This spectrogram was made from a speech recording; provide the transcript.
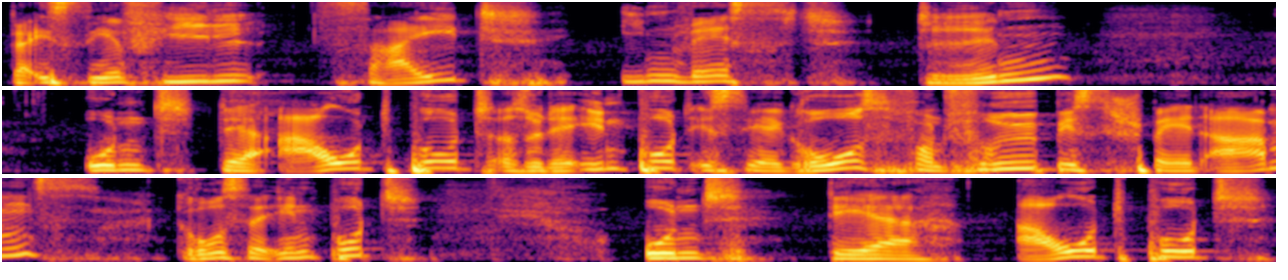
Da ist sehr viel Zeit, Invest drin. Und der Output, also der Input ist sehr groß, von früh bis spät abends, großer Input. Und der Output,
